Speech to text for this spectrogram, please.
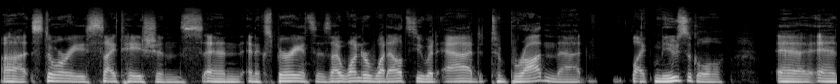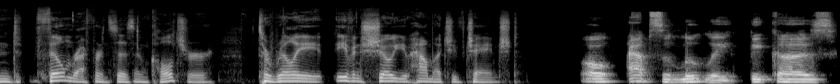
uh, stories, citations, and and experiences. I wonder what else you would add to broaden that, like musical uh, and film references and culture, to really even show you how much you've changed. Oh, absolutely, because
